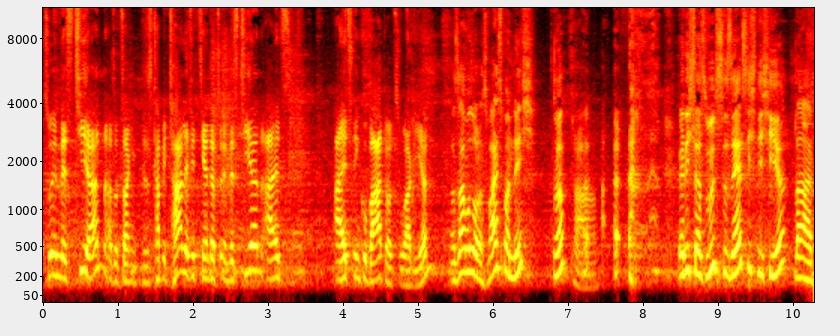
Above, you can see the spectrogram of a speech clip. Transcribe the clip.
zu investieren, also sozusagen dieses Kapital effizienter zu investieren, als als Inkubator zu agieren. Na, sagen wir so, das weiß man nicht. Ne? Ah. Wenn ich das wüsste, säße ich nicht hier. Nein.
